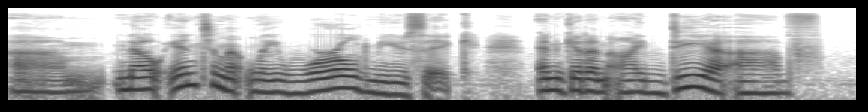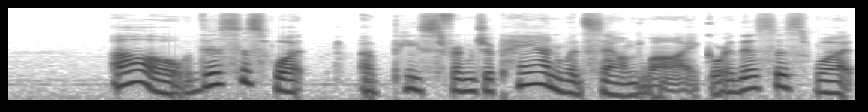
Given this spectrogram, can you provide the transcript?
um, know intimately world music and get an idea of, oh, this is what a piece from Japan would sound like, or this is what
